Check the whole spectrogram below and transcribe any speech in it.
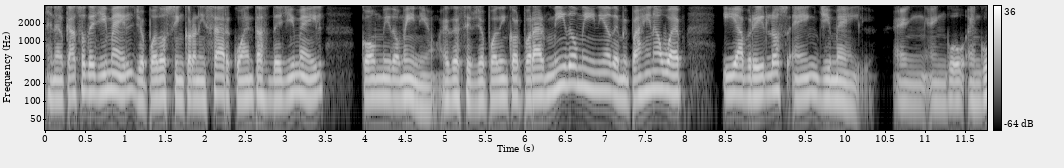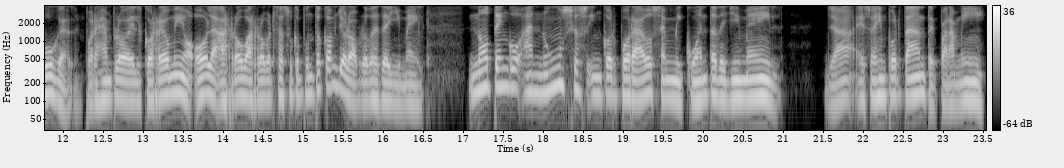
en el caso de Gmail, yo puedo sincronizar cuentas de Gmail con mi dominio. Es decir, yo puedo incorporar mi dominio de mi página web y abrirlos en Gmail. En, en, Google. Por ejemplo, el correo mío, hola arroba robertsazuke.com, yo lo abro desde Gmail. No tengo anuncios incorporados en mi cuenta de Gmail. Ya, eso es importante para mí.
